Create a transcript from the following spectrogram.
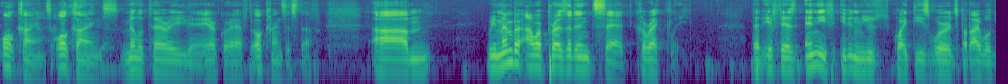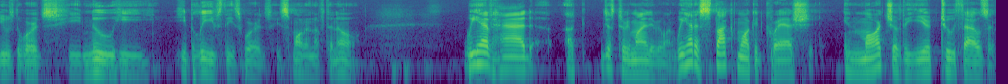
All kinds, all kinds. Military, aircraft, all kinds of stuff. Um, remember our president said correctly that if there's any, he didn't use quite these words, but I will use the words he knew he, he believes these words. He's smart enough to know. We have had, a, just to remind everyone, we had a stock market crash in March of the year 2000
